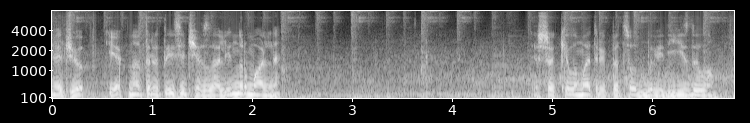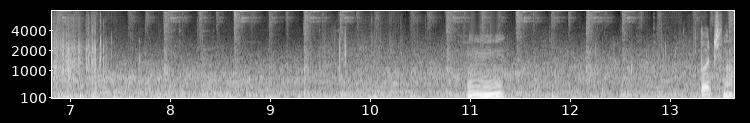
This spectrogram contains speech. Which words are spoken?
Я чу, як на три тисячі взагалі нормальне. Ще кілометрів 500 би від'їздило. Угу. Точно.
